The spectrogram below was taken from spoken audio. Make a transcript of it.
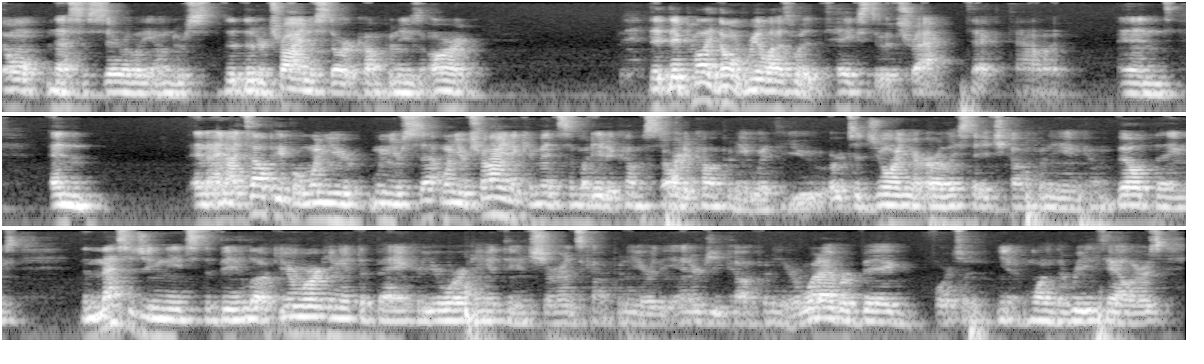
don't necessarily understand that are trying to start companies aren't they, they probably don't realize what it takes to attract tech talent. And and and, and I tell people when you're when you're set, when you're trying to convince somebody to come start a company with you or to join your early stage company and come build things the messaging needs to be look you're working at the bank or you're working at the insurance company or the energy company or whatever big fortune you know one of the retailers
